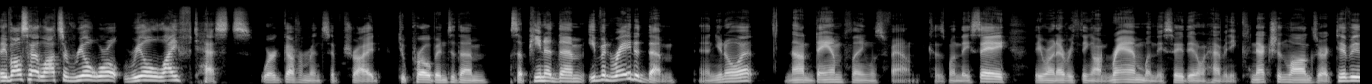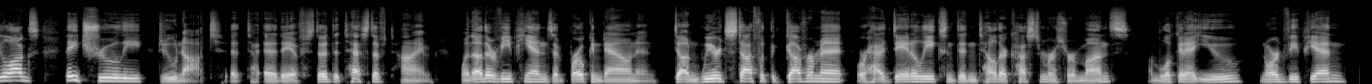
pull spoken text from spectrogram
They've also had lots of real world, real life tests where governments have tried to probe into them, subpoenaed them, even raided them. And you know what? Not a damn thing was found because when they say they run everything on RAM, when they say they don't have any connection logs or activity logs, they truly do not. Uh, t- uh, They have stood the test of time. When other VPNs have broken down and done weird stuff with the government or had data leaks and didn't tell their customers for months, I'm looking at you, NordVPN.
